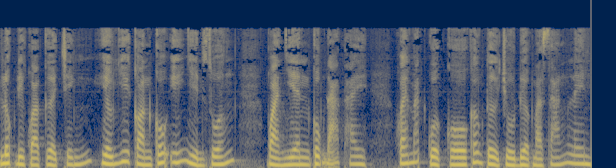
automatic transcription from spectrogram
Lúc đi qua cửa chính, Hiếu Nhi còn cố ý nhìn xuống. Quả nhiên cũng đã thay. Khóe mắt của cô không tự chủ được mà sáng lên.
